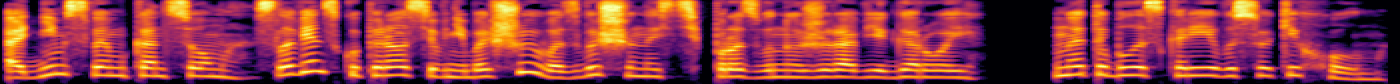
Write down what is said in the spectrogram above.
Одним своим концом Славенск упирался в небольшую возвышенность, прозванную Жиравьей горой, но это было скорее высокий холм.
